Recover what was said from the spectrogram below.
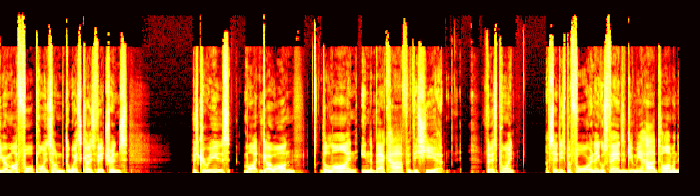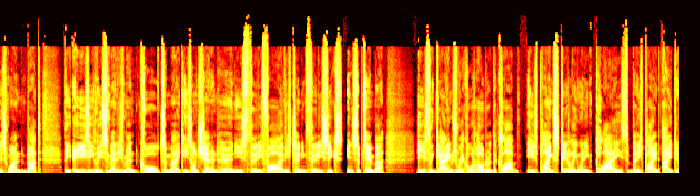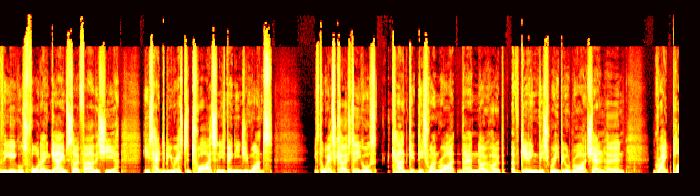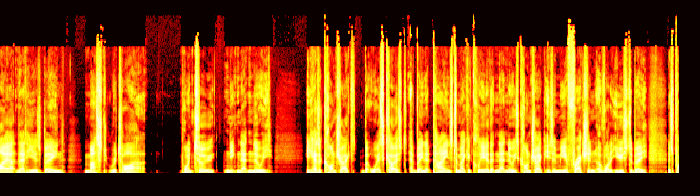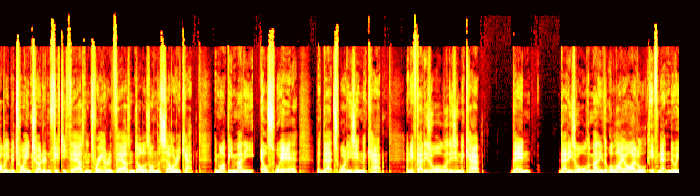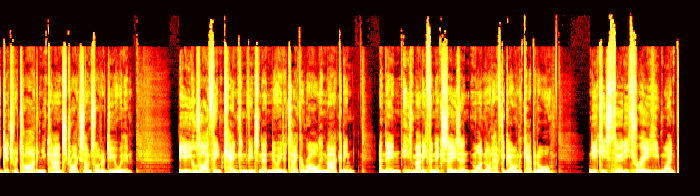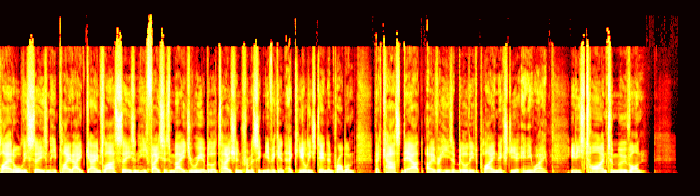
Here are my four points on the West Coast veterans whose careers might go on the line in the back half of this year. First point I've said this before, and Eagles fans have given me a hard time on this one, but the easy list management call to make is on Shannon Hurn. He is 35, he's turning 36 in September. He is the games record holder at the club. He's playing steadily when he plays, but he's played eight of the Eagles' 14 games so far this year. He has had to be rested twice and he's been injured once. If the West Coast Eagles can't get this one right, they are no hope of getting this rebuild right. Shannon Hurn, great player that he has been, must retire. Point two, Nick Naitanui. He has a contract, but West Coast have been at pains to make it clear that Naitanui's contract is a mere fraction of what it used to be. It's probably between $250,000 and $300,000 on the salary cap. There might be money elsewhere, but that's what is in the cap. And if that is all that is in the cap, then that is all the money that will lay idle if Naitanui gets retired and you can't strike some sort of deal with him. The Eagles, I think, can convince Naitanui to take a role in marketing, and then his money for next season might not have to go on the cap at all. Nick is 33. He won't play at all this season. He played eight games last season. He faces major rehabilitation from a significant Achilles tendon problem that casts doubt over his ability to play next year anyway. It is time to move on.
